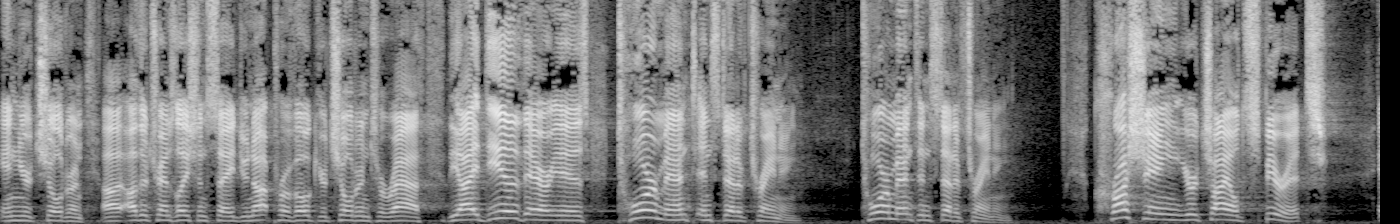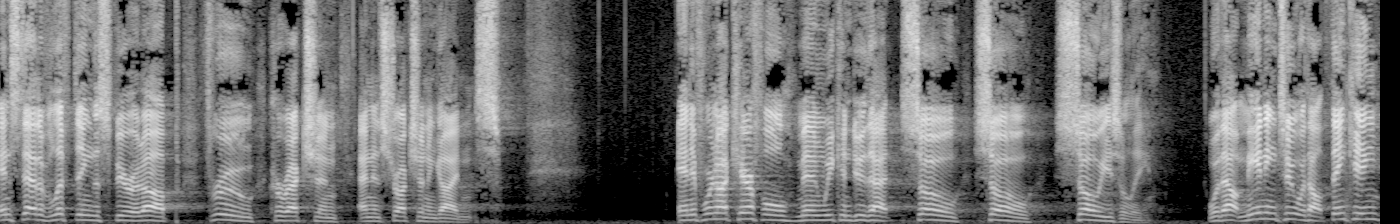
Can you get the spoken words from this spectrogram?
in your children. Uh, other translations say, do not provoke your children to wrath. The idea there is torment instead of training. Torment instead of training. Crushing your child's spirit instead of lifting the spirit up through correction and instruction and guidance. And if we're not careful, men, we can do that so, so, so easily. Without meaning to, without thinking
